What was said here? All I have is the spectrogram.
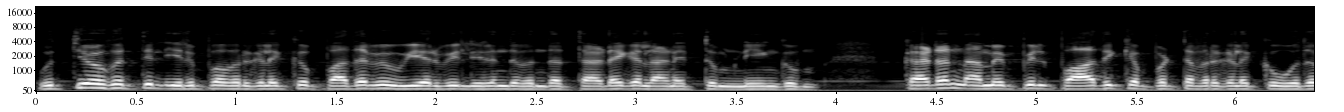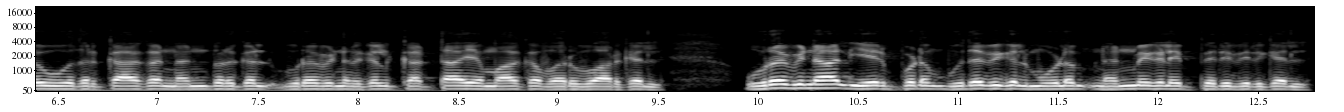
உத்தியோகத்தில் இருப்பவர்களுக்கு பதவி உயர்வில் இருந்து வந்த தடைகள் அனைத்தும் நீங்கும். கடன் அமைப்பில் பாதிக்கப்பட்டவர்களுக்கு உதவுவதற்காக நண்பர்கள் உறவினர்கள் கட்டாயமாக வருவார்கள். உறவினால் ஏற்படும் உதவிகள் மூலம் நன்மைகளை பெறுவீர்கள்.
